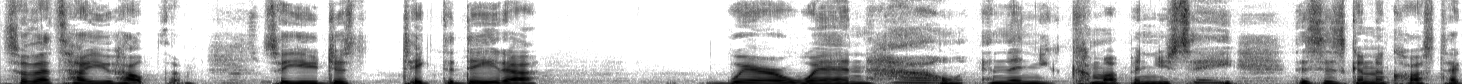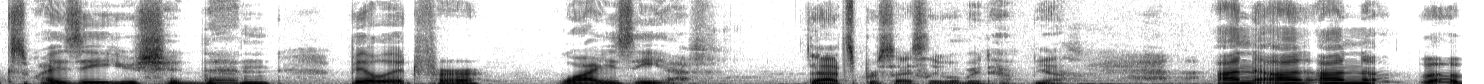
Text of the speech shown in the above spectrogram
So that's how you help them. So you just take the data, where, when, how, and then you come up and you say, this is going to cost XYZ. You should then bill it for YZF. That's precisely what we do. Yeah. On, on, on uh,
